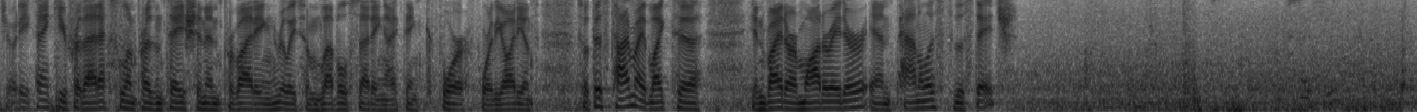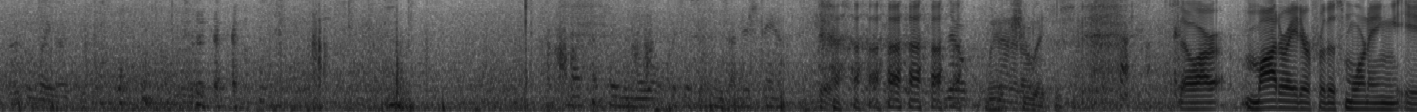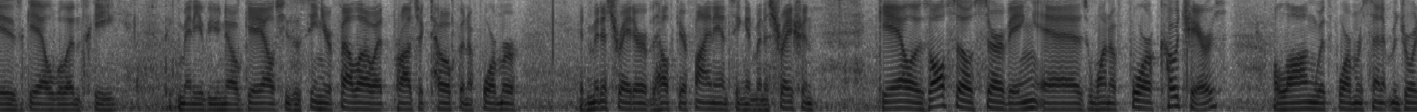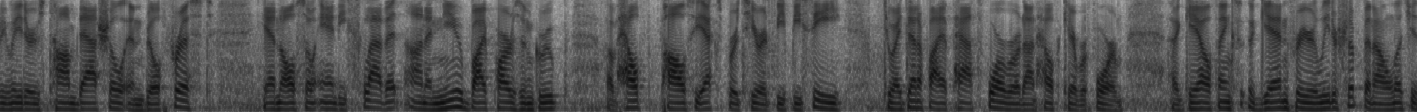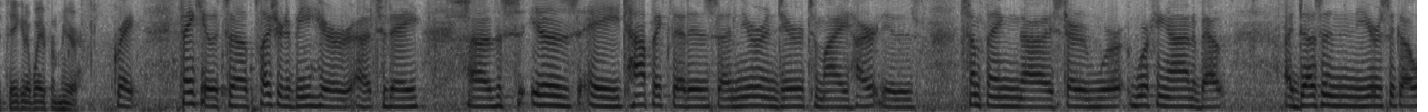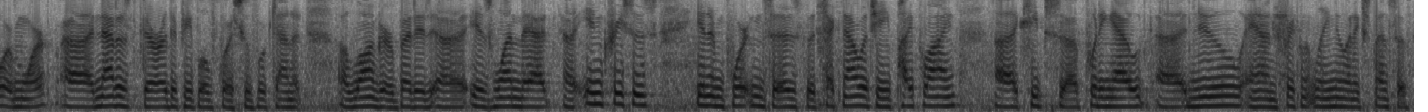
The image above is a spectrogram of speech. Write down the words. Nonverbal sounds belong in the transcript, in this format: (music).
Jody, thank you for that excellent presentation and providing really some level setting, I think, for, for the audience. So at this time, I'd like to invite our moderator and panelists to the stage. Something the male participants understand. No, We have shoelaces. So our moderator for this morning is Gail Wilensky. I think many of you know Gail. She's a senior fellow at Project Hope and a former administrator of the Healthcare Financing Administration. Gail is also serving as one of four co-chairs, along with former Senate Majority Leaders Tom Daschle and Bill Frist, and also Andy Slavitt, on a new bipartisan group of health policy experts here at BPC to identify a path forward on healthcare reform. Uh, Gail, thanks again for your leadership, and I'll let you take it away from here. Great. Thank you. It's a pleasure to be here uh, today. Uh, this is a topic that is uh, near and dear to my heart. It is something uh, I started wor- working on about a dozen years ago or more. Uh, not as there are other people, of course, who've worked on it uh, longer, but it uh, is one that uh, increases in importance as the technology pipeline uh, keeps uh, putting out new and frequently new and expensive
